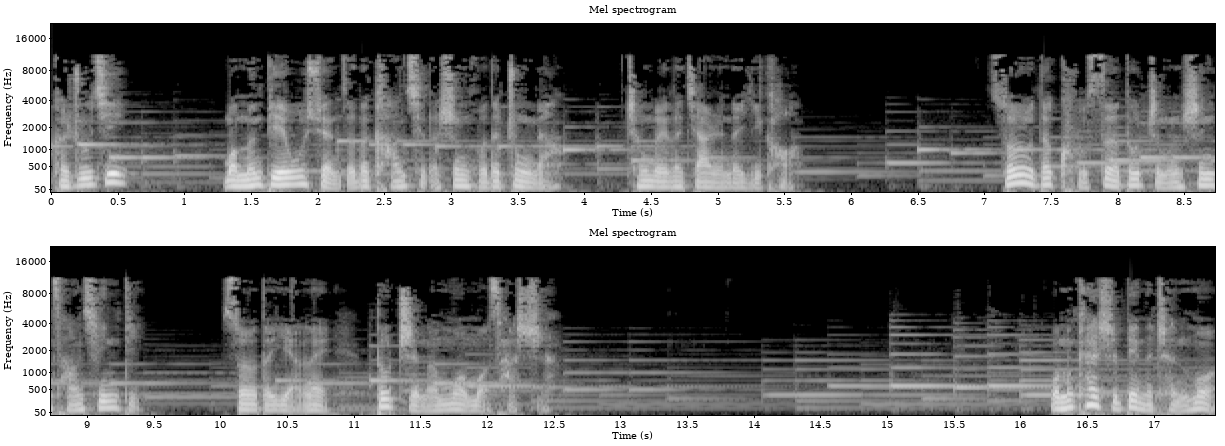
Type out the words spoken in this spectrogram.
可如今，我们别无选择的扛起了生活的重量，成为了家人的依靠。所有的苦涩都只能深藏心底，所有的眼泪都只能默默擦拭。我们开始变得沉默，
